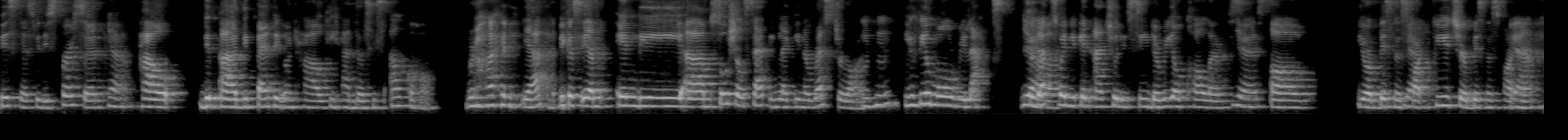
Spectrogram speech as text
business with this person Yeah. how de- uh, depending on how he handles his alcohol. Right. Yeah, because um, in the um, social setting, like in a restaurant, Mm-hmm. you feel more relaxed. Yeah. So that's when you can actually see the real colors Yes. of your business Yeah. part, future business partner. Yeah.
